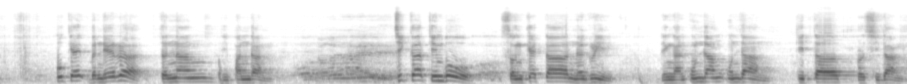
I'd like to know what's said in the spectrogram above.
Bukit Bendera tenang dipandang. Jika timbul sengketa negeri dengan undang-undang kita bersidang.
